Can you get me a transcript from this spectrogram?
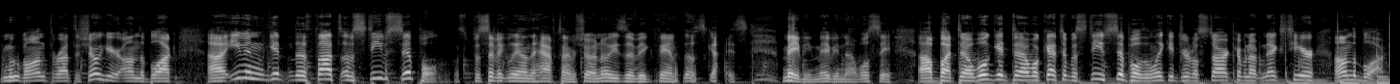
move on throughout the show here on the block. Uh, even get the thoughts of Steve Sipple, specifically on the halftime show. I know he's a big fan of those guys. Maybe, maybe not. We'll see. Uh, but uh, we'll get uh, we'll catch up with Steve Sipple, the Lincoln Journal Star, coming up next here on the block.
